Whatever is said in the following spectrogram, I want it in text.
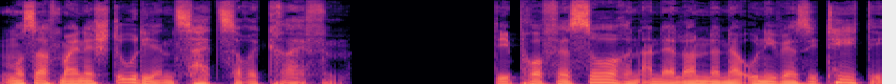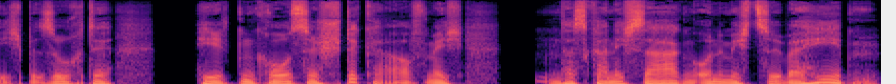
muss auf meine Studienzeit zurückgreifen. Die Professoren an der Londoner Universität, die ich besuchte, hielten große Stücke auf mich, das kann ich sagen, ohne mich zu überheben.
